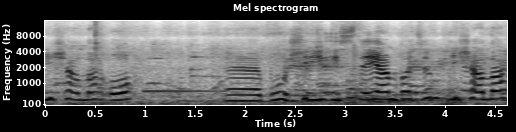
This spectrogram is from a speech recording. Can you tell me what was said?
İnşallah o e, bu şeyi isteyen bacım inşallah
